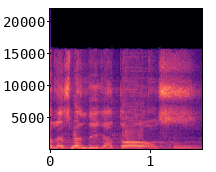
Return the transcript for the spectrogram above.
les bendiga a todos.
